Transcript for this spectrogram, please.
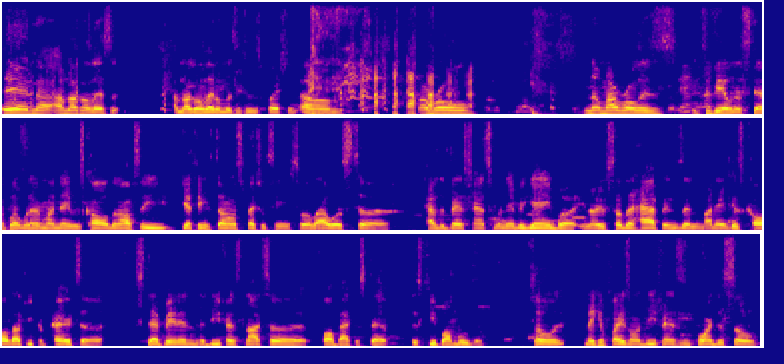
Yeah, no, I'm not gonna listen. I'm not gonna let him listen to this question. Um, my role, no, my role is to be able to step up whenever my name is called, and obviously get things done on special teams to allow us to have the best chance to win every game. But you know, if something happens and my name gets called, I'll be prepared to step in and the defense not to fall back a step, just keep on moving. So making plays on defense is important, just so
